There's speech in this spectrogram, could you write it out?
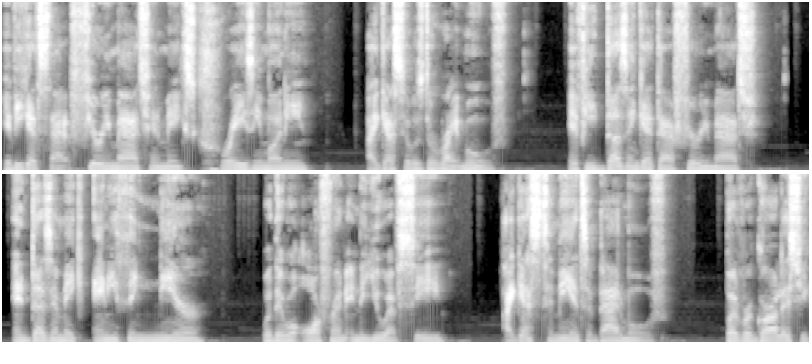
If he gets that Fury match and makes crazy money, I guess it was the right move. If he doesn't get that Fury match and doesn't make anything near what they were offering in the UFC, I guess to me it's a bad move. But regardless, you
